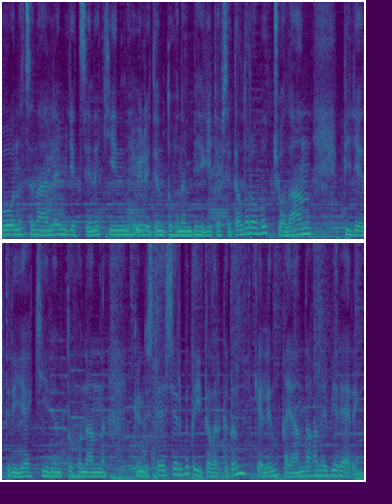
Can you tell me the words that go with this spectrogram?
Бу национальный медицина кийин үлетин туһунан биге кепсет алыр обут чолан педиатрия кийинен туһунан күндүз тәчилер бит ыйталаргыдын келин каян даганы берерин.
